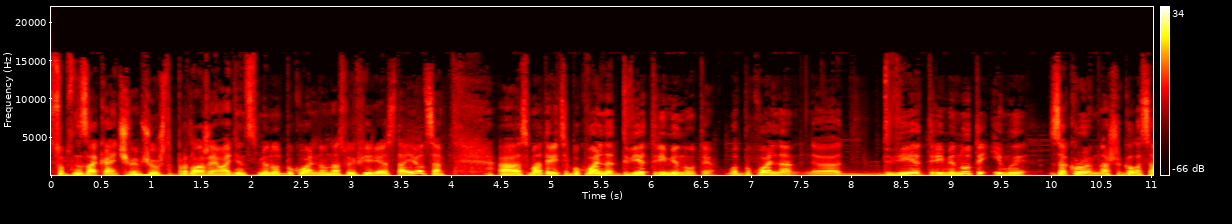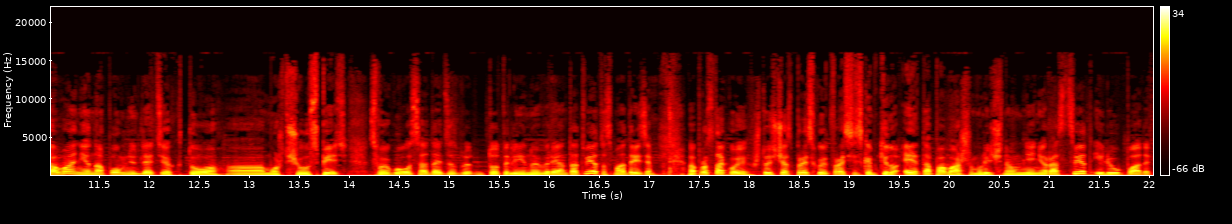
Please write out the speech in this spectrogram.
собственно, заканчиваем. Чего что продолжаем? 11 минут буквально у нас в эфире остается. А, смотрите, буквально 2-3 минуты. Вот буквально э, 2-3 минуты, и мы закроем наше голосование. Напомню для тех, кто э, может еще успеть свой голос отдать за тот или иной вариант ответа. Смотрите, вопрос такой. Что сейчас происходит в российском кино? Это, по вашему личному мнению, расцвет или упадок?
